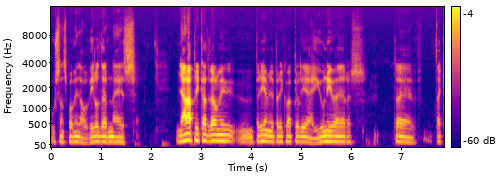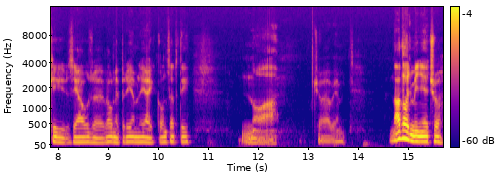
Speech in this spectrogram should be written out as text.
už som spomínal Wilderness. Mňa napríklad veľmi príjemne prekvapili aj Universe. To je taký zjav, že veľmi príjemný aj koncerty. No a čo ja viem nadhoď mi niečo e,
